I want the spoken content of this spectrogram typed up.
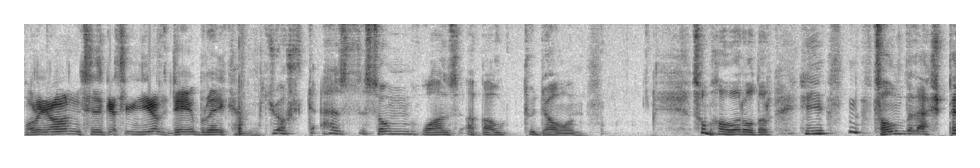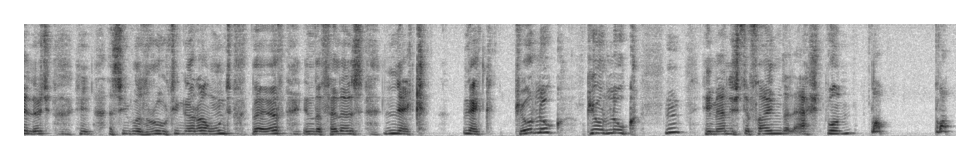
hurry on, it's getting near daybreak, and just as the sun was about to dawn, somehow or other he found the last pellet as he was rooting around there in the fellow's neck. Neck. Pure luck, pure luck. Hmm? He managed to find the last one. Plop, plop.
